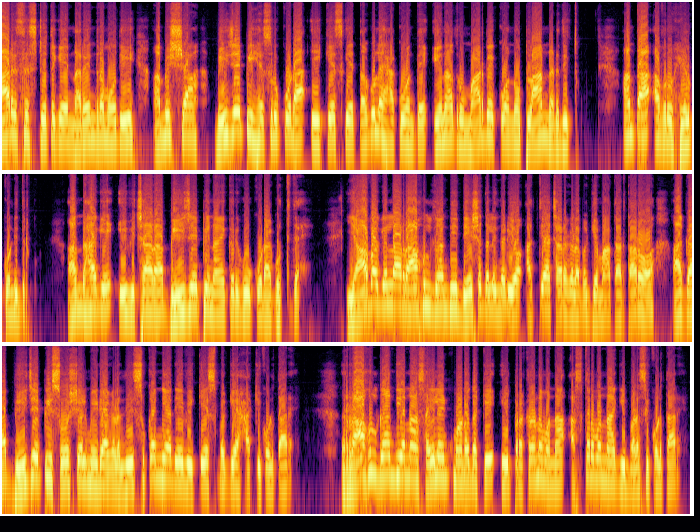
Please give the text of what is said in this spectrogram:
ಆರ್ ಎಸ್ ಎಸ್ ಜೊತೆಗೆ ನರೇಂದ್ರ ಮೋದಿ, ಅಮಿತ್ ಶಾ, ಬಿಜೆಪಿ ಹೆಸರು ಕೂಡ ಈ ಕೇಸ್ಗೆ ತಗುಲೆ ಹಾಕುವಂತೆ ಏನಾದ್ರೂ ಮಾಡಬೇಕು ಅನ್ನೋ ಪ್ಲಾನ್ ನಡೆದಿತ್ತು ಅಂತ ಅವರು ಹೇಳ್ಕೊಂಡಿದ್ರು. ಅಂದಹಾಗೆ ಈ ವಿಚಾರ ಬಿಜೆಪಿ ನಾಯಕರಿಗೂ ಕೂಡ ಗೊತ್ತಿದೆ. ಯಾವಾಗೆಲ್ಲ ರಾಹುಲ್ ಗಾಂಧಿ ದೇಶದಲ್ಲಿ ನಡೆಯೋ ಅತ್ಯಾಚಾರಗಳ ಬಗ್ಗೆ ಮಾತಾಡ್ತಾರೋ, ಆಗ ಬಿಜೆಪಿ ಸೋಷಿಯಲ್ ಮೀಡಿಯಾಗಳಲ್ಲಿ ಸುಕನ್ಯಾ ದೇವಿ ಕೇಸ್ ಬಗ್ಗೆ ಹಾಕಿಕೊಳ್ತಾರೆ. ರಾಹುಲ್ ಗಾಂಧಿಯನ್ನ ಸೈಲೆಂಟ್ ಮಾಡೋದಕ್ಕೆ ಈ ಪ್ರಕರಣವನ್ನ ಅಸ್ತ್ರವನ್ನಾಗಿ ಬಳಸಿಕೊಳ್ತಾರೆ.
